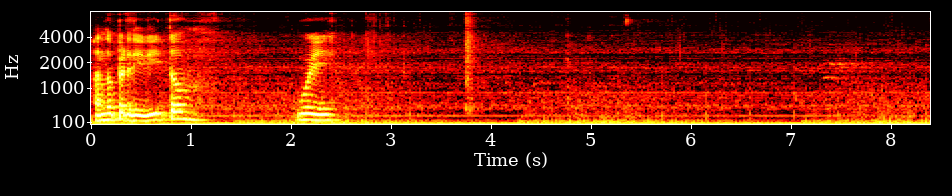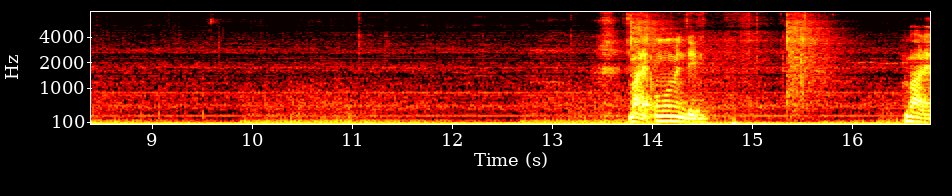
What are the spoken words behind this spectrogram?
Ando perdidito. Uy. Vale, un momentín. Vale.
